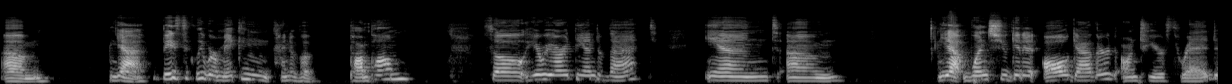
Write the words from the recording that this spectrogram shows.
Um, yeah, basically we're making kind of a pom-pom so here we are at the end of that. And um, yeah, once you get it all gathered onto your thread,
